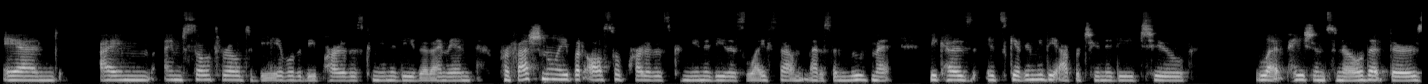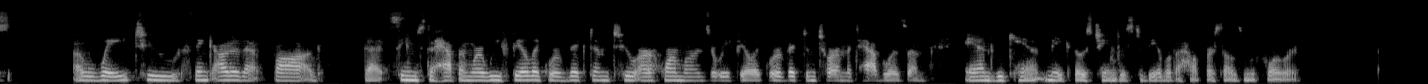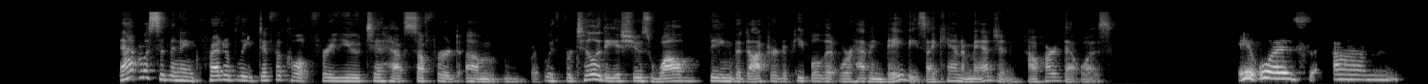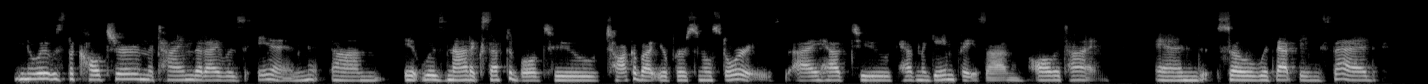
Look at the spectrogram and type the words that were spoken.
And I'm I'm so thrilled to be able to be part of this community that I'm in professionally, but also part of this community, this lifestyle medicine movement because it's giving me the opportunity to let patients know that there's a way to think out of that fog that seems to happen where we feel like we're victim to our hormones or we feel like we're victim to our metabolism and we can't make those changes to be able to help ourselves move forward. That must have been incredibly difficult for you to have suffered um, with fertility issues while being the doctor to people that were having babies. I can't imagine how hard that was. It was, um, you know, it was the culture and the time that I was in. Um, it was not acceptable to talk about your personal stories. I had to have my game face on all the time. And so, with that being said,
